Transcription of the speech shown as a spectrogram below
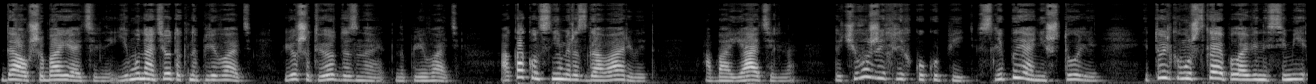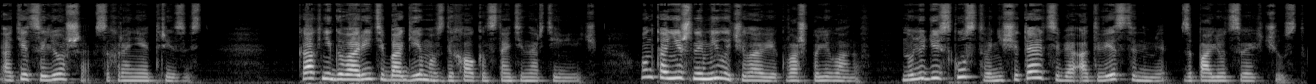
Да уж, обаятельный. Ему на теток наплевать. Леша твердо знает, наплевать. А как он с ними разговаривает? Обаятельно. Да чего же их легко купить? Слепые они, что ли? И только мужская половина семьи, отец и Леша, сохраняет трезвость. «Как не говорите, богема!» — вздыхал Константин Артемьевич. Он, конечно, милый человек, ваш Поливанов, но люди искусства не считают себя ответственными за полет своих чувств.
